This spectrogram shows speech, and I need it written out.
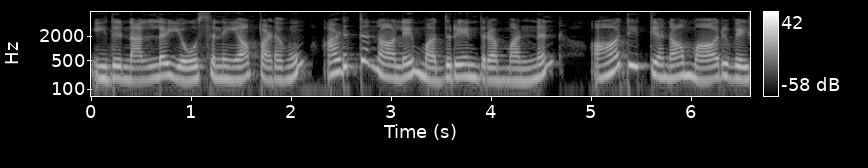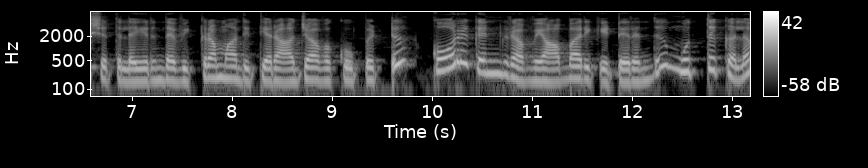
இது நல்ல யோசனையா படவும். அடுத்த நாளே மதுரேந்திர மன்னன் ஆதித்யனா மாறு வேஷத்துல இருந்த விக்ரமாதித்ய ராஜாவை கூப்பிட்டு கோரகன்கிற வியாபாரி கிட்ட இருந்து முத்துக்களை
